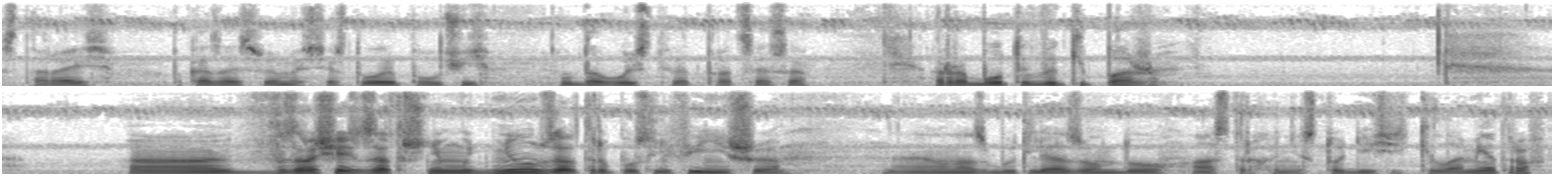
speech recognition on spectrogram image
стараясь показать свое мастерство и получить удовольствие от процесса работы в экипаже. А, возвращаясь к завтрашнему дню, завтра после финиша э, у нас будет Лиазон до Астрахани 110 километров,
